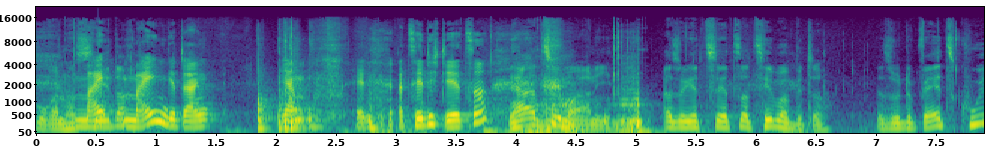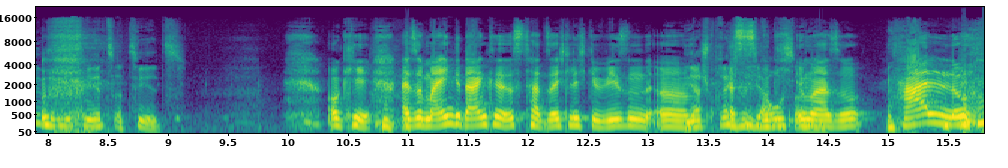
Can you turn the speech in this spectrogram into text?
woran hast du Mein, gedacht? mein Gedanke, ja, erzähl ich dir jetzt? so? Ja, erzähl mal, Anni. Also jetzt, jetzt erzähl mal bitte. Also das wäre jetzt cool, wenn du es mir jetzt erzählst. Okay, also mein Gedanke ist tatsächlich gewesen, ähm, Ja, es ist wirklich aus, immer Anni. so, hallo.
